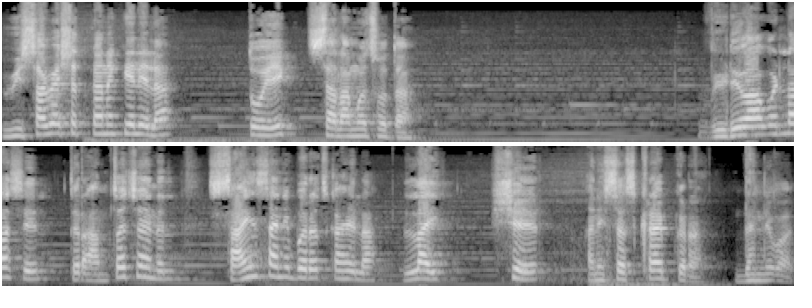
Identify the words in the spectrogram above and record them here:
विसाव्या शतकानं केलेला तो एक सलामच होता. व्हिडिओ आवडला असेल तर आमचा चॅनल सायन्स आणि बरंच काहीला लाईक शेअर आणि सबस्क्राईब करा. धन्यवाद.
